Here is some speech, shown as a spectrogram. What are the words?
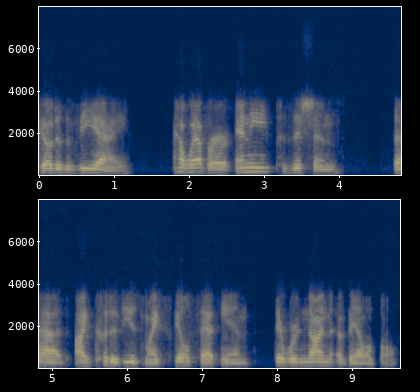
go to the VA. However, any position that I could have used my skill set in, there were none available.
